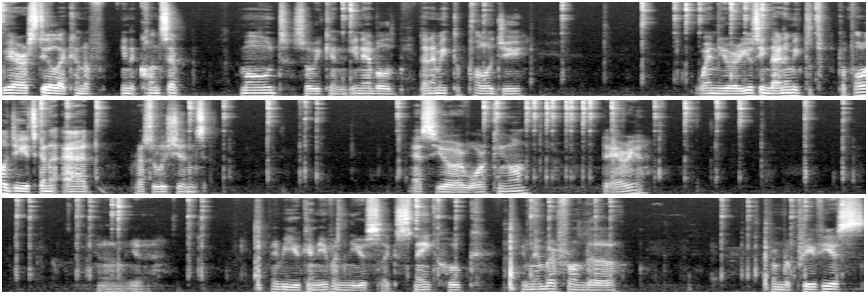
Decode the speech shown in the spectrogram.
we are still like kind of in a concept mode so we can enable dynamic topology. When you're using dynamic topology it's gonna add resolutions as you're working on the area. Uh, yeah. Maybe you can even use like snake hook. Remember from the from the previous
